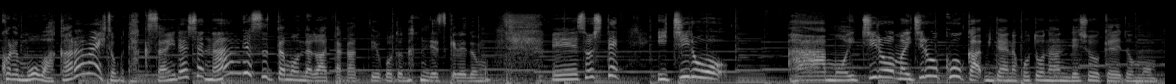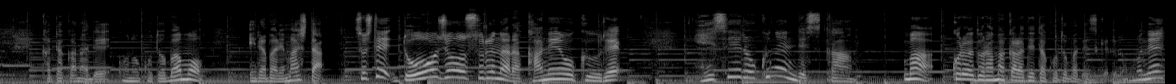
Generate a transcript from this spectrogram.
これもうわからない人もたくさんいらっしゃる。なんで吸ったもんだがあったかっていうことなんですけれども、えー、そしてイチロー。ああもう一郎まあ一郎効果みたいなことなんでしょうけれどもカタカナでこの言葉も選ばれました。そして同情するなら金をくれ。平成6年ですか。まあこれはドラマから出た言葉ですけれどもね。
